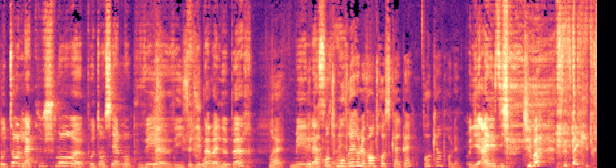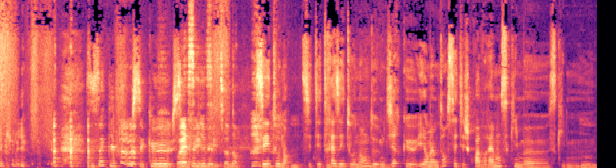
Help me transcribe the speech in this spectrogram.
Autant l'accouchement euh, potentiellement pouvait véhiculer pas mal de peur. Ouais. Mais, par contre, m'ouvrir le ventre au scalpel, aucun problème. Allez-y. Tu vois C'est ça qui est très curieux. c'est ça qui est fou, c'est que. c'est étonnant. C'est étonnant. Mm. C'était très étonnant de me dire que. Et en même temps, c'était, je crois, vraiment ce qui me. Ce qui me... Mm.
